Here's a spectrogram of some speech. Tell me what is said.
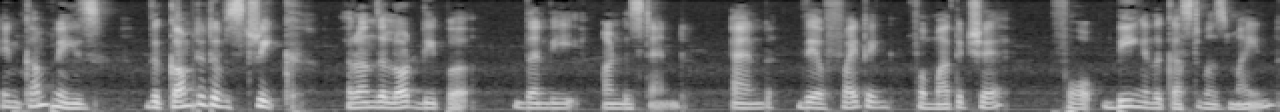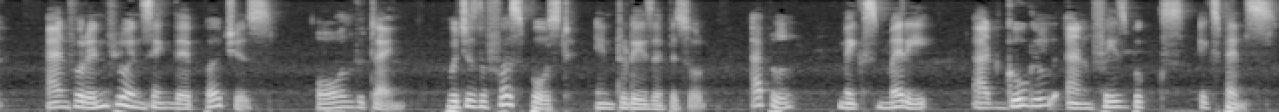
In companies, the competitive streak runs a lot deeper than we understand, and they are fighting for market share, for being in the customer's mind, and for influencing their purchase all the time, which is the first post in today's episode. Apple makes merry at Google and Facebook's expense.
